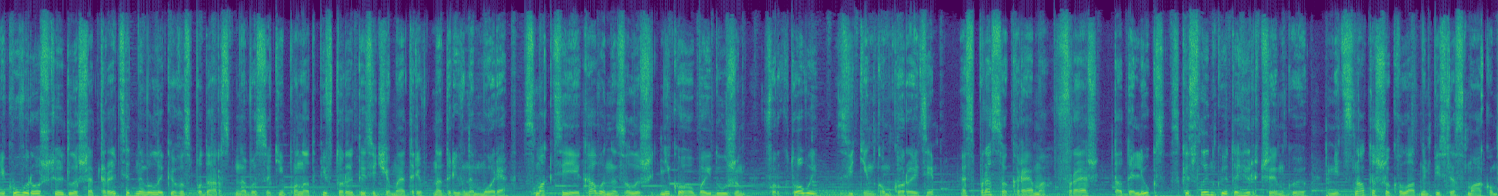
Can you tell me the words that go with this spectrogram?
яку вирощують лише 30 невеликих господарств на висоті понад півтори тисячі метрів над рівнем моря. Смак цієї кави не залишить нікого байдужим. Фруктовий з відтінком кориці, еспресо, крема, фреш та делюкс з кислинкою та гірчинкою, міцна та шоколадним післясмаком.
